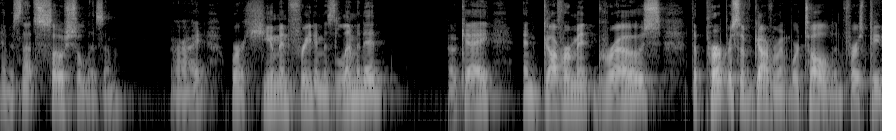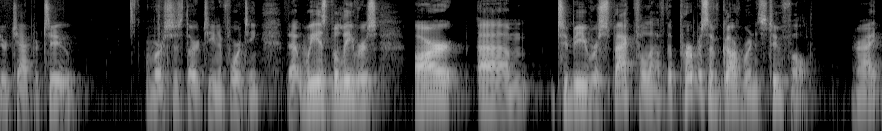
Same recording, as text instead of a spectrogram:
and it's not socialism, all right, where human freedom is limited, okay, and government grows. The purpose of government, we're told in 1 Peter chapter 2, verses 13 and 14, that we as believers are um, to be respectful of. The purpose of government is twofold, all right?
